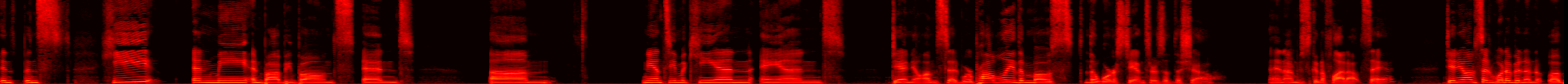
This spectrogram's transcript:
and, and he and me and Bobby Bones and um Nancy McKeon and Danielle Umstead were probably the most the worst dancers of the show. And I'm just going to flat out say it. Danielle Umstead would have been a,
